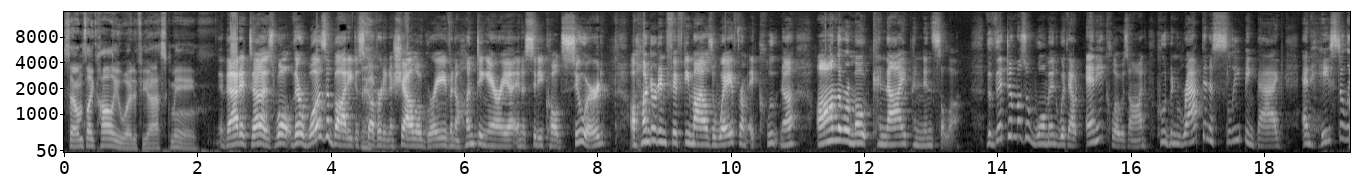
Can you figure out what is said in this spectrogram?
Sounds like Hollywood, if you ask me. That it does. Well, there was a body discovered in a shallow grave in a hunting area in a city called Seward, 150 miles away from Eklutna on the remote Kenai Peninsula. The victim was a woman without any clothes on who'd been wrapped in a sleeping bag and hastily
